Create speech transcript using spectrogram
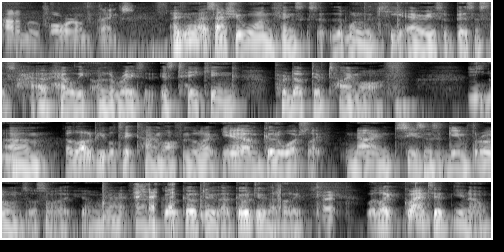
how to move forward on things. I think that's actually one of the things, one of the key areas of business that's heavily underrated is taking productive time off. Mm-hmm. Um, a lot of people take time off and they're like, "Yeah, I'm going to watch like nine seasons of Game of Thrones or something like." That. All right, fine, go go do that. Go do that, buddy. Right. Well, like, granted, you know,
